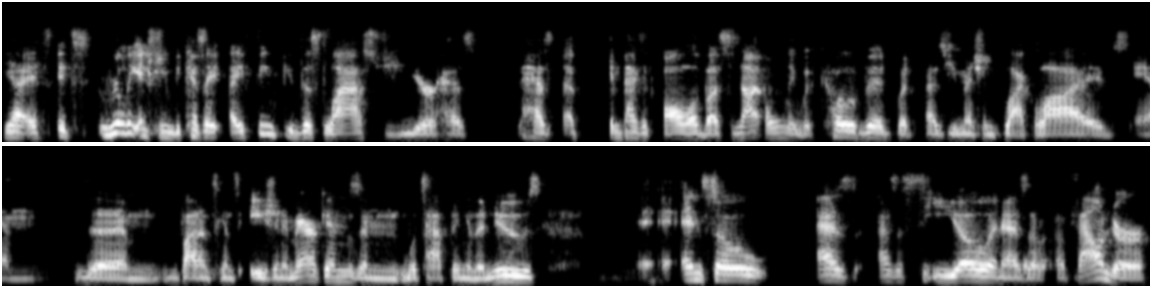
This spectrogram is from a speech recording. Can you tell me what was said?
Yeah, it's it's really interesting because I, I think this last year has has uh, impacted all of us, not only with COVID, but as you mentioned, Black Lives and the um, violence against Asian Americans and what's happening in the news. And so, as as a CEO and as a, a founder,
